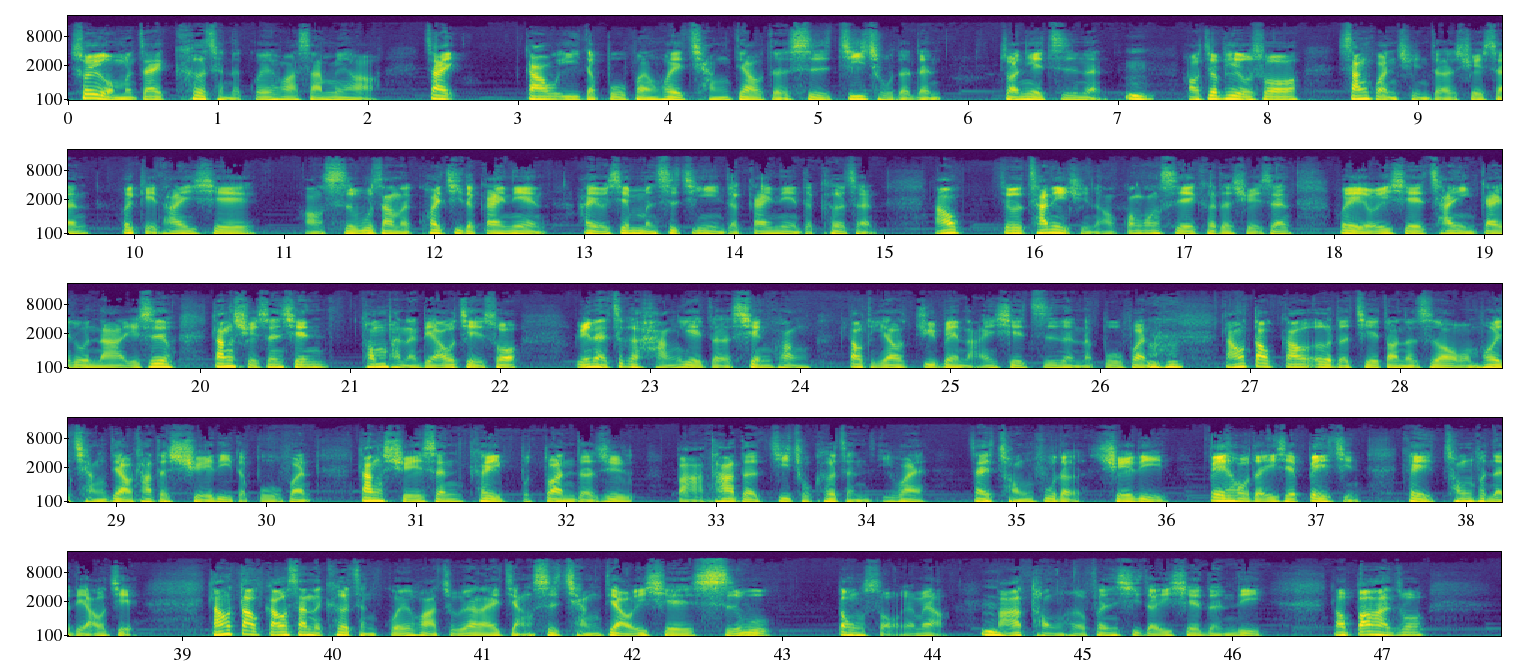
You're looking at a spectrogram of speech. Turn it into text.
所以我们在课程的规划上面哈，在高一的部分会强调的是基础的人专业职能，嗯，好，就譬如说商管群的学生会给他一些。哦，实务上的会计的概念，还有一些门市经营的概念的课程，然后就是餐饮群哦，观光事业科的学生会有一些餐饮概论啊，也是让学生先通盘的了解说，原来这个行业的现况到底要具备哪一些职能的部分。然后到高二的阶段的时候，我们会强调他的学理的部分，让学生可以不断的去把他的基础课程以外，再重复的学理背后的一些背景可以充分的了解。然后到高三的课程规划，主要来讲是强调一些实物动手有没有，把它统合分析的一些能力，然后包含说，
